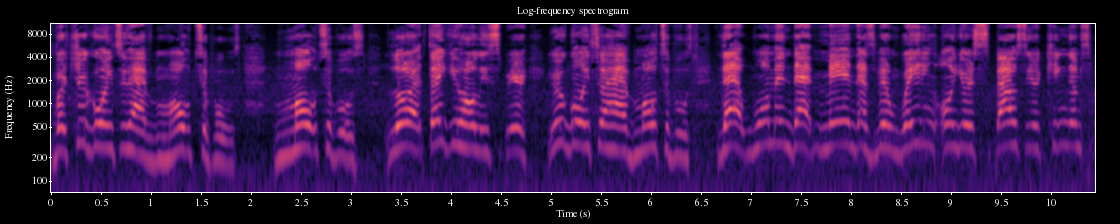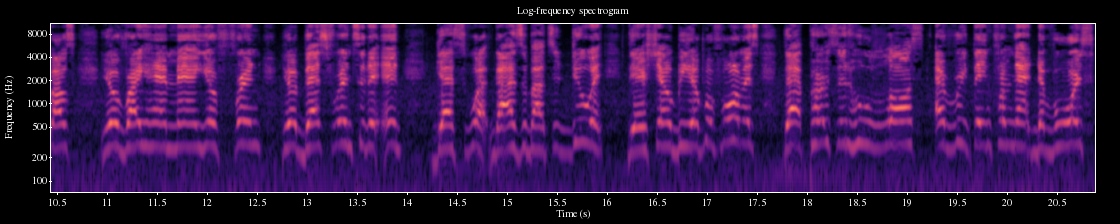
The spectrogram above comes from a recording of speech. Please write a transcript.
but you're going to have multiples, multiples. Lord, thank you, Holy Spirit. You're going to have multiples. That woman, that man that's been waiting on your spouse, your kingdom spouse, your right hand man, your friend, your best friend to the end. Guess what? God's about to do it. There shall be a performance. That person who lost everything from that divorce,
